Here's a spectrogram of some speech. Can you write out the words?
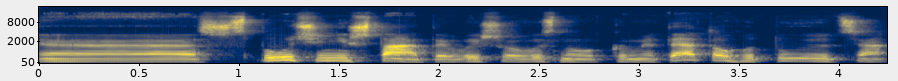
Е, Сполучені Штати вийшов висновок комітету, готуються,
